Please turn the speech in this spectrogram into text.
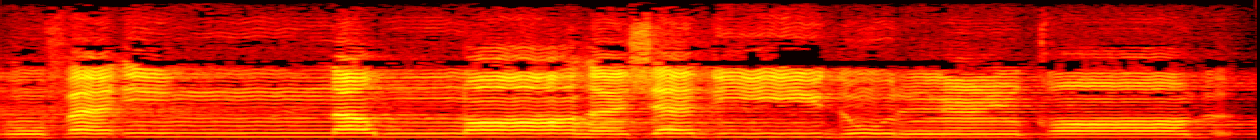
جَاءَتْهُ فَإِنَّ اللَّهَ شَدِيدُ الْعِقَابِ.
